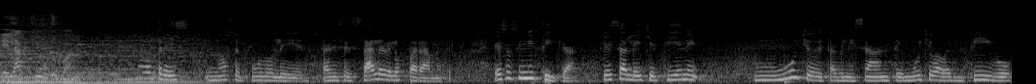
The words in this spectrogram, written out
de la curva. Número 3 no se pudo leer, o sea, se sale de los parámetros. Eso significa que esa leche tiene mucho estabilizante, mucho aditivo,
